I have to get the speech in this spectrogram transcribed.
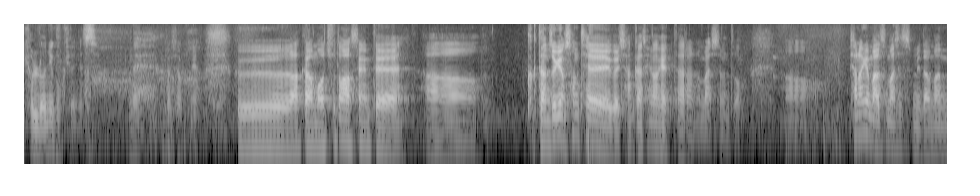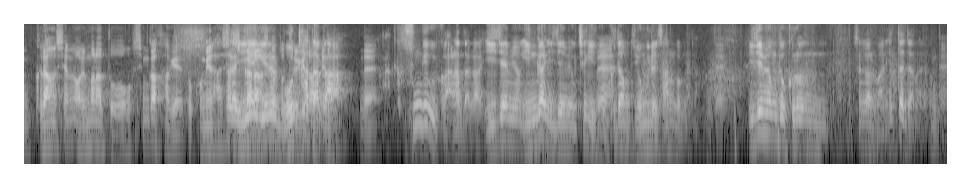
결론이 국회의원이었어요. 네, 그러셨군요. 그 아까 뭐 초등학생 때 어, 극단적인 선택을 잠깐 생각했다라는 말씀도 어, 편하게 말씀하셨습니다만 그 당시에는 얼마나 또 심각하게 또 제가 이 고민하셨을까라는 얘기를 못 하다가. 네, 아, 그 숨기고 있고 안 하다가 이재명 인간 이재명 책이 있고 네. 그 다음부터 용기를 내서 하는 겁니다. 네, 이재명도 그런 생각을 많이 했다잖아요. 네.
